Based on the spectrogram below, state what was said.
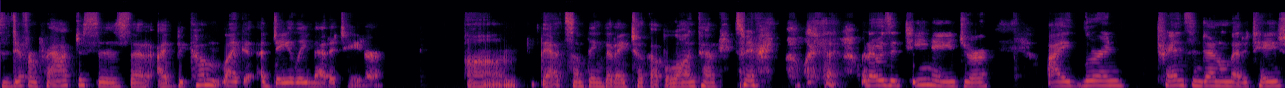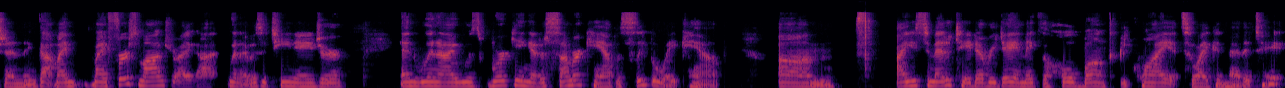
the different practices that I've become like a daily meditator. Um, that's something that I took up a long time. When I was a teenager, I learned transcendental meditation and got my my first mantra I got when I was a teenager and when I was working at a summer camp, a sleepaway camp, um, I used to meditate every day and make the whole bunk be quiet so I could meditate.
